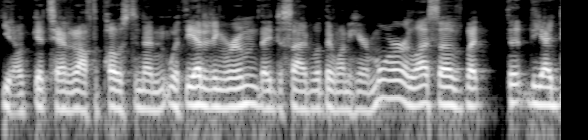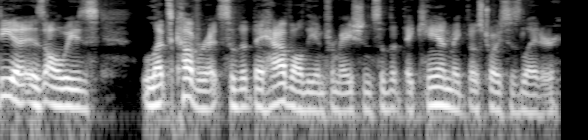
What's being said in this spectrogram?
you know gets handed off the post and then with the editing room they decide what they want to hear more or less of but the, the idea is always let's cover it so that they have all the information so that they can make those choices later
